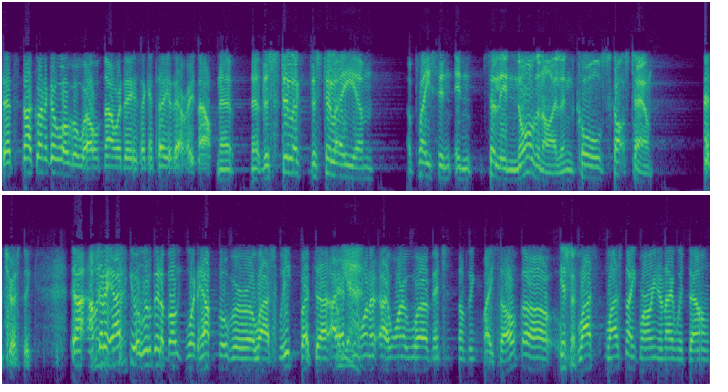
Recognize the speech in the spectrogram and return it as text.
that's not going to go over well nowadays. I can tell you that right now. No, no. There's still a there's still a um, a place in, in certainly in Northern Ireland called Scottstown. Interesting. Uh, I'm going to so. ask you a little bit about what happened over uh, last week, but uh, I Oh, actually yeah. want to I want to uh, mention something myself. Uh, Yes, sir. Last last night, Maureen and I went down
